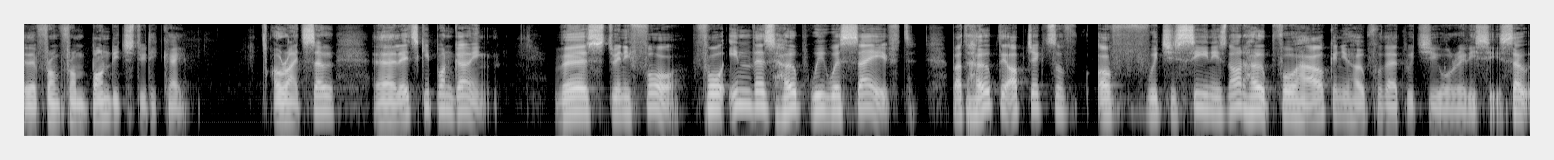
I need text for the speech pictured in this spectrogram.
uh, from from bondage to decay. All right, so uh, let's keep on going. Verse 24 For in this hope we were saved. But hope, the objects of, of which is seen, is not hope, for how can you hope for that which you already see? So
